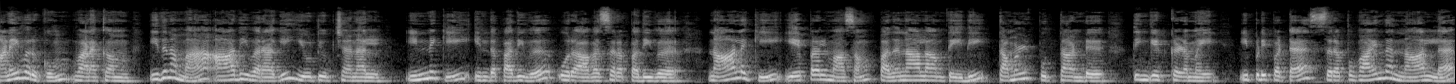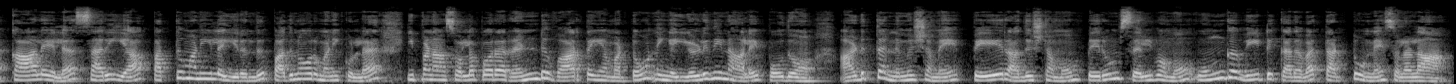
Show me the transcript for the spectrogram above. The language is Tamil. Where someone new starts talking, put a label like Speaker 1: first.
Speaker 1: அனைவருக்கும் வணக்கம். இது நம்ம ஆதிவராகி யூடியூப் சேனல். இன்னைக்கு இந்த பதிவு ஒரு அவசர பதிவு. நாளைக்கு ஏப்ரல் மாசம் பதினாலாம் தேதி தமிழ் புத்தாண்டு திங்கட்கிழமை. இப்படிப்பட்ட சிறப்பு வாய்ந்த நாள்ல காலையில சரியா பத்து மணியில இருந்து பதினோரு மணிக்குள்ள இப்ப நான் சொல்ல போற ரெண்டு வார்த்தைய மட்டும் நீங்க எழுதினாலே போதும். அடுத்த நிமிஷமே பேர் அதிர்ஷ்டமும் பெரும் செல்வமும் உங்க வீட்டு கதவை தட்டுன்னே சொல்லலாம்.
